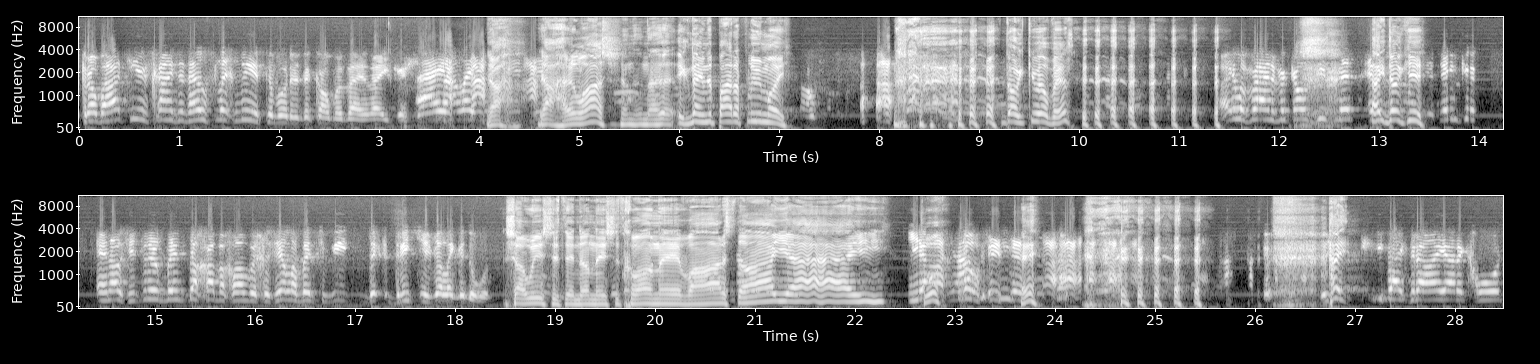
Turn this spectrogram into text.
Kroatië schijnt het heel slecht weer te worden de komende weken. Ja, ja helaas. Eh, ik neem de paraplu mee. Dankjewel, Bert. Vakantie, Fred. En Hey, dank je. Denken. En als je terug bent, dan gaan we gewoon weer gezellig met z'n drietjes wel lekker door. Zo is het. En dan is het gewoon, eh, waar sta jij? Ja, Toch? zo is het. Hey. Die bij draaien, had ik gehoord.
